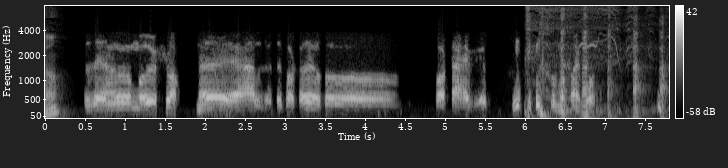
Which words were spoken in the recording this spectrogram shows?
Ja. Så det, nå må du slappe ned helvete farta, og så ble jeg hevet ut. så måtte jeg gå.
